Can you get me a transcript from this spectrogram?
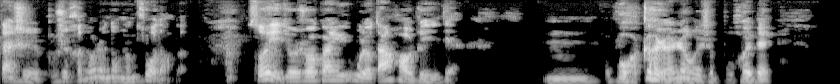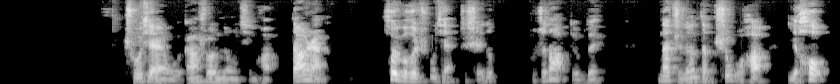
但是不是很多人都能做到的，所以就是说关于物流单号这一点，嗯，我个人认为是不会被出现我刚说的那种情况，当然会不会出现，这谁都。不知道对不对？那只能等十五号以后，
